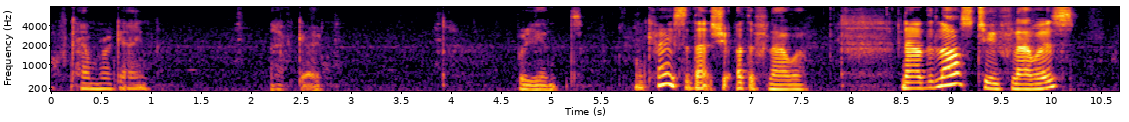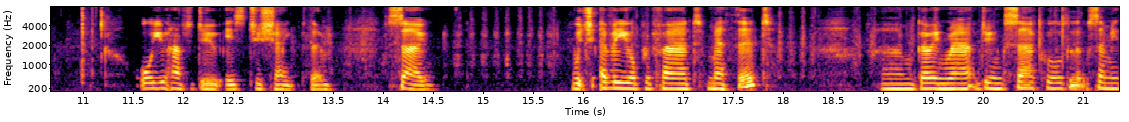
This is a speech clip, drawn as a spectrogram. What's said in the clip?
Off camera again. There we go. Brilliant. Okay so that's your other flower now the last two flowers all you have to do is to shape them so whichever your preferred method. Um, going round, doing circles, little semi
